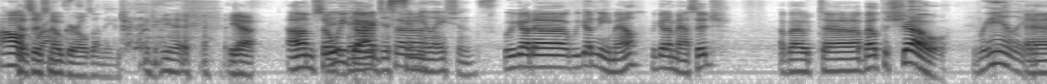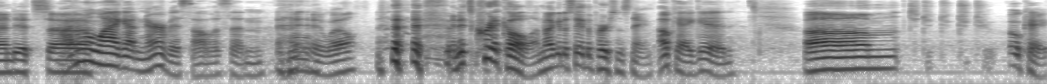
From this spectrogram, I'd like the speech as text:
Oh, because there's no girls on the internet. yeah. yeah. Um. So they, we they got are just uh, simulations. we got a we got an email. We got a message about uh, about the show, Really? and it's uh, I don't know why I got nervous all of a sudden. well, and it's critical. I'm not going to say the person's name. Okay, good. Um. Okay.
